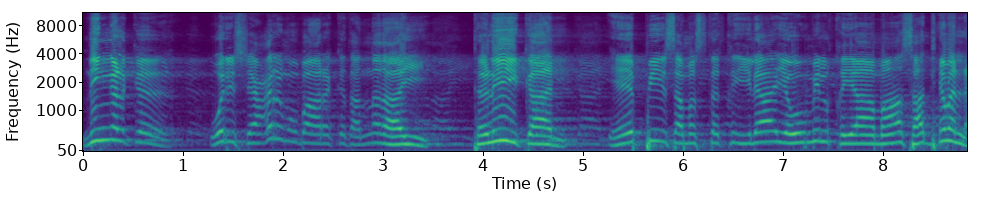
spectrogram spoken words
നിങ്ങൾക്ക് ഒരു ഷഹർ മുബാറക്ക് തന്നതായി തെളിയിക്കാൻ എ പി സമസ്തക്ക് ഇലാ യൗമിൽ ഖിയാമ സാധ്യമല്ല.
